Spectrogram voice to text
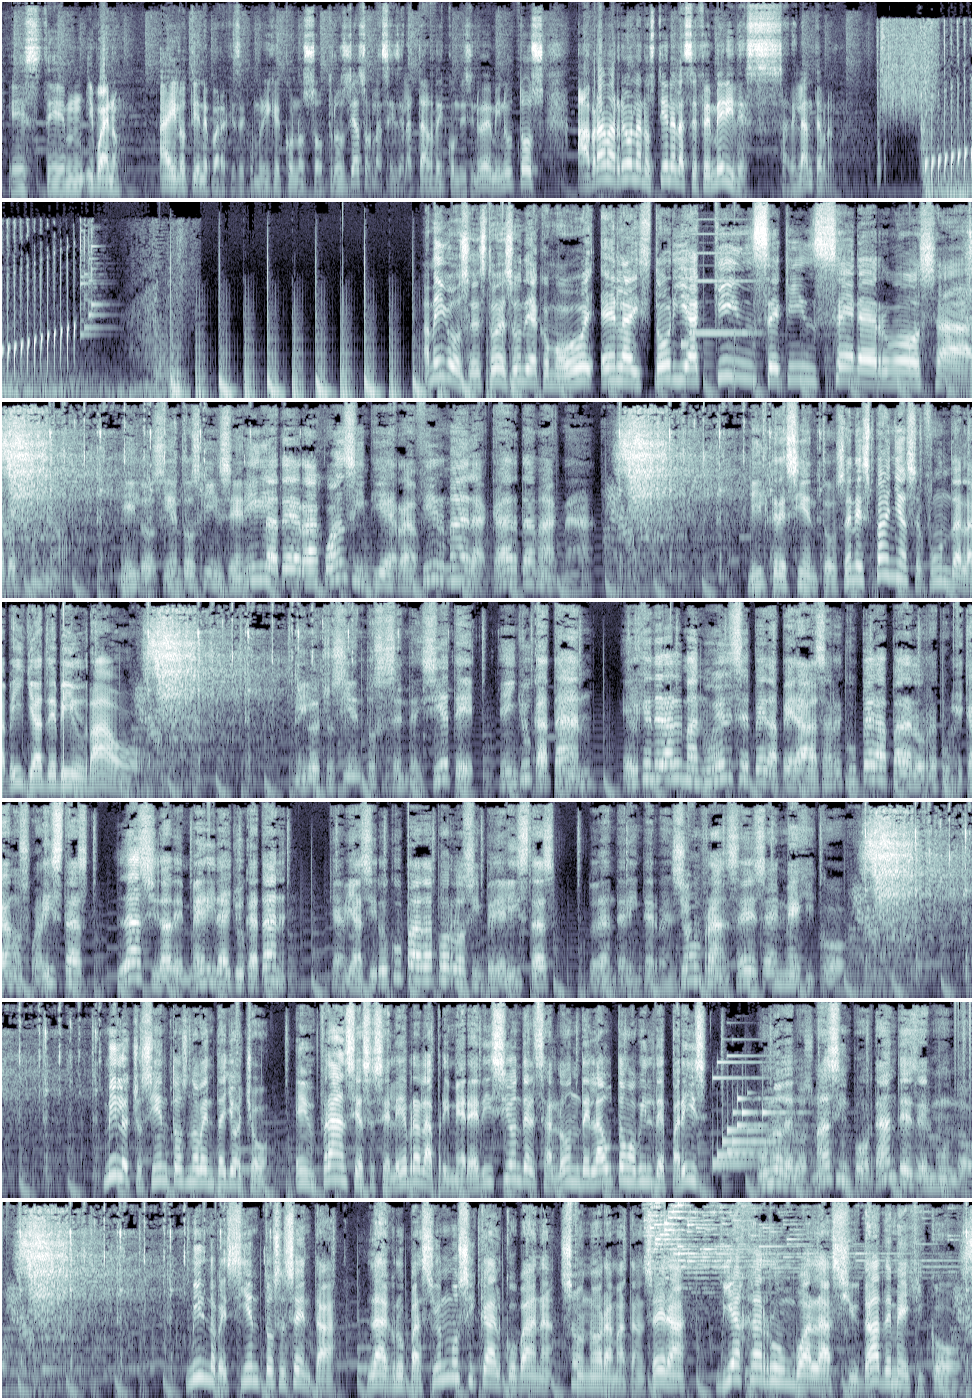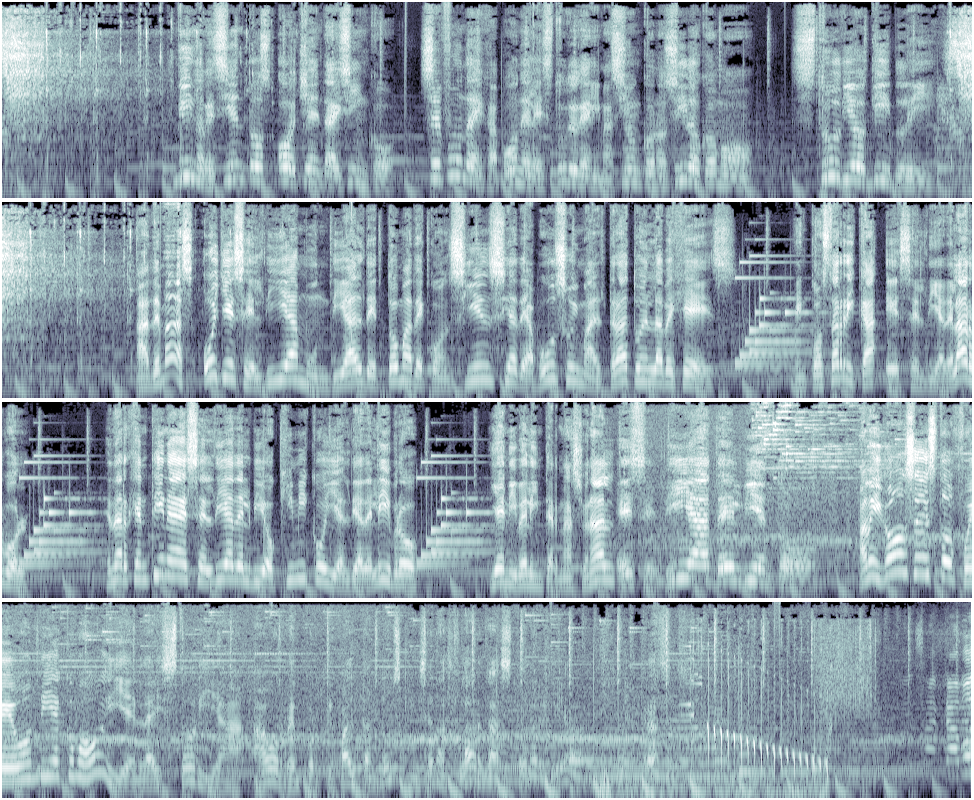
Este, y bueno, ahí lo tiene para que se comunique con nosotros. Ya son las 6 de la tarde con 19 minutos. Abraham Arreola nos tiene las efemérides. Adelante, Abraham. Amigos, esto es un día como hoy en la historia 15 quincena hermosa de junio. 1215 en Inglaterra, Juan Sin Tierra firma la Carta Magna. 1300 en España se funda la villa de Bilbao. 1867 en Yucatán, el general Manuel Cepeda Peraza recupera para los republicanos juaristas la ciudad de Mérida, Yucatán, que había sido ocupada por los imperialistas durante la intervención francesa en México. 1898. En Francia se celebra la primera edición del Salón del Automóvil de París, uno de los más importantes del mundo. 1960. La agrupación musical cubana Sonora Matancera viaja rumbo a la Ciudad de México. 1985. Se funda en Japón el estudio de animación conocido como Studio Ghibli. Además, hoy es el Día Mundial de Toma de Conciencia de Abuso y Maltrato en la Vejez. En Costa Rica es el Día del Árbol. En Argentina es el Día del Bioquímico y el Día del Libro. Y a nivel internacional es el Día del Viento. Amigos, esto fue un día como hoy en la historia. Ahorren porque faltan dos quincenas largas todavía. Gracias.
